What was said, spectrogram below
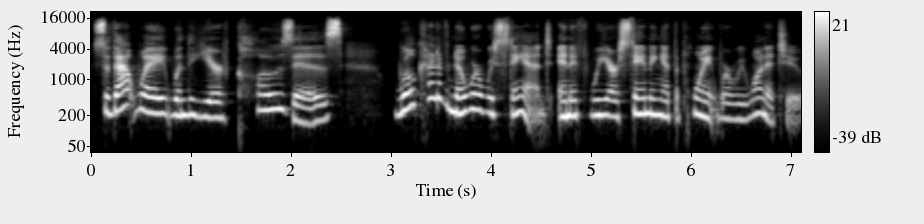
so that way when the year closes, we'll kind of know where we stand and if we are standing at the point where we wanted to.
